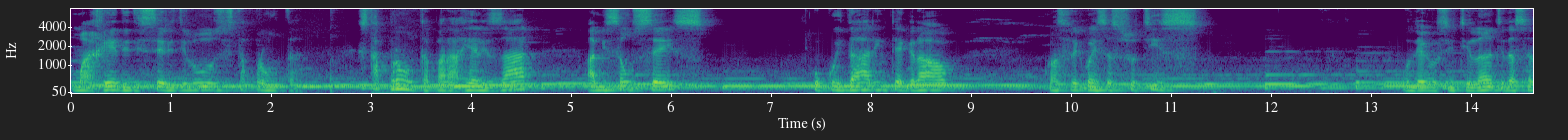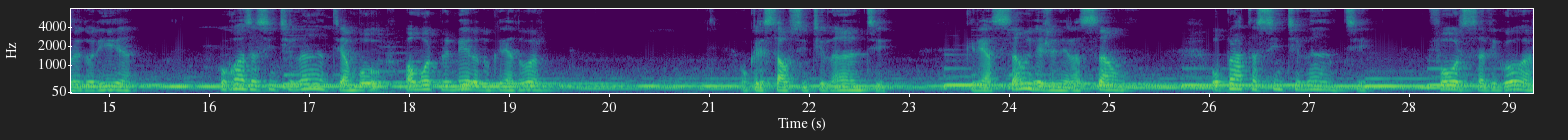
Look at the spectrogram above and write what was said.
uma rede de seres de luz está pronta, está pronta para realizar a missão 6, o cuidar integral com as frequências sutis, o negro cintilante da sabedoria, o rosa cintilante, amor, o amor primeiro do Criador, o cristal cintilante, criação e regeneração, o prata cintilante, força, vigor,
